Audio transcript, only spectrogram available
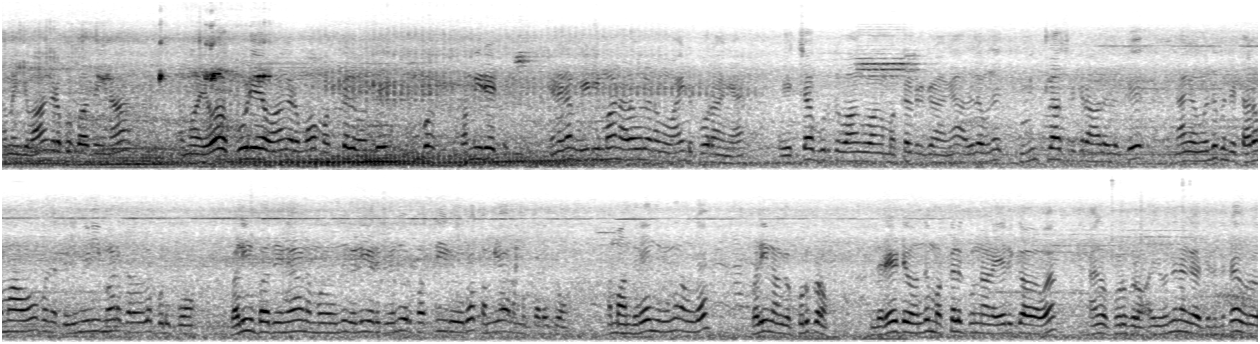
நம்ம இங்கே வாங்குறப்போ பார்த்தீங்கன்னா நம்ம எவ்வளோ கூடிய வாங்குகிறோமோ மக்கள் வந்து ரொம்ப கம்மி ரேட்டு என்னென்னா மீடியமான அளவில் நம்ம வாங்கிட்டு போகிறாங்க எச்சா கொடுத்து வாங்குவாங்க மக்கள் இருக்கிறாங்க. அதில் வந்து மிடில் கிளாஸ் இருக்கிற ஆளுகளுக்கு நாங்கள் வந்து கொஞ்சம் தரமாகவும் கொஞ்சம் மீடியமான தரவில் கொடுப்போம். வழின்னு பார்த்தீங்கன்னா நம்ம வந்து வெளியே எடுக்க வந்து ஒரு பத்து இருபது ரூபா கம்மியாக நமக்கு கிடைக்கும். நம்ம அந்த ரேஞ்சிலேருந்து நாங்கள் வழி நாங்கள் கொடுக்குறோம். இந்த ரேட்டு வந்து மக்களுக்கு உண்டான ஏரிக்காவை நாங்கள் கொடுக்குறோம். இது வந்து நாங்கள் கிட்டத்தட்ட ஒரு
